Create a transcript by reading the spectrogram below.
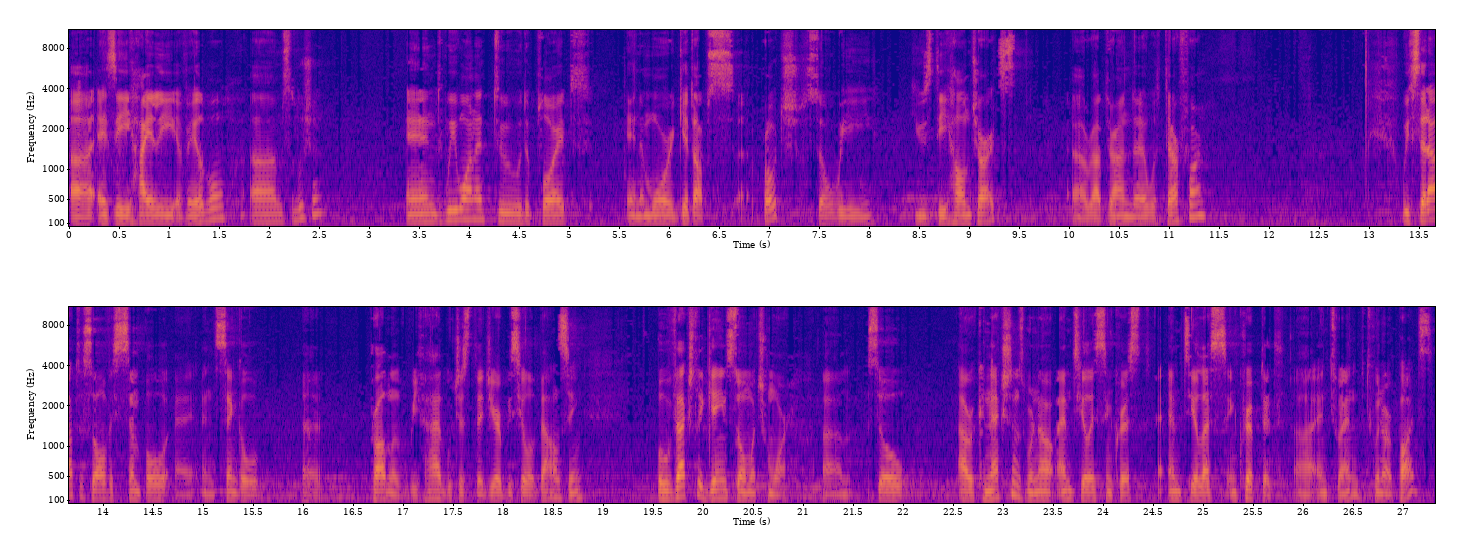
uh, as a highly available um, solution. And we wanted to deploy it in a more GitOps approach. So we use the Helm charts uh, wrapped around uh, with Terraform. We've set out to solve a simple uh, and single uh, problem we've had, which is the gRPC load balancing, but we've actually gained so much more. Um, so our connections were now MTLS, MTLS encrypted uh, end-to-end -end between our pods.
